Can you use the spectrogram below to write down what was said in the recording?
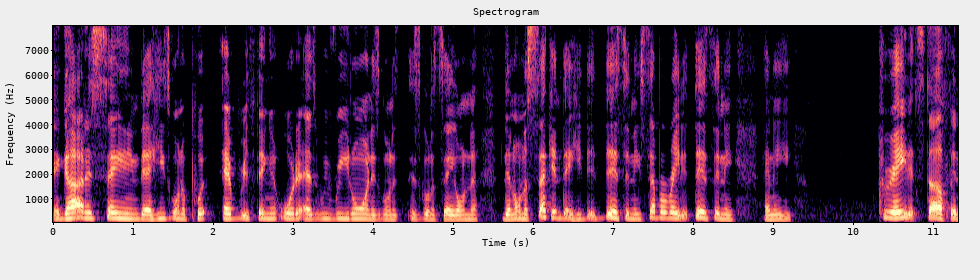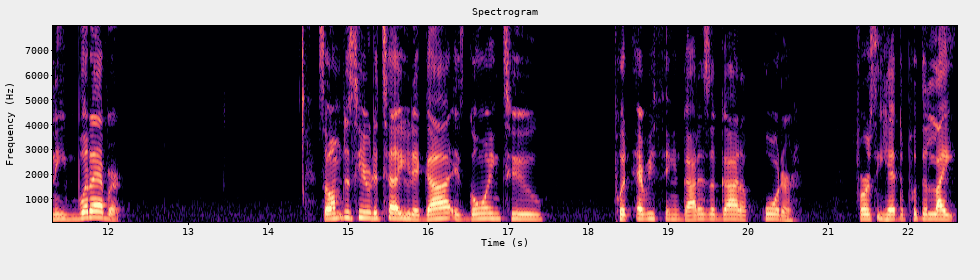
And God is saying that He's going to put everything in order as we read on. Is going to it's going to say on the then on the second day He did this and He separated this and He and He created stuff and He whatever. So I'm just here to tell you that God is going to put everything. God is a God of order. First, He had to put the light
